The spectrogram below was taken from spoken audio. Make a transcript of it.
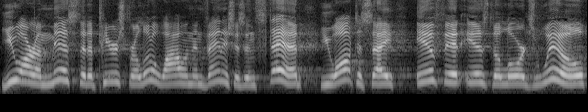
You are a mist that appears for a little while and then vanishes. Instead, you ought to say, if it is the Lord's will,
